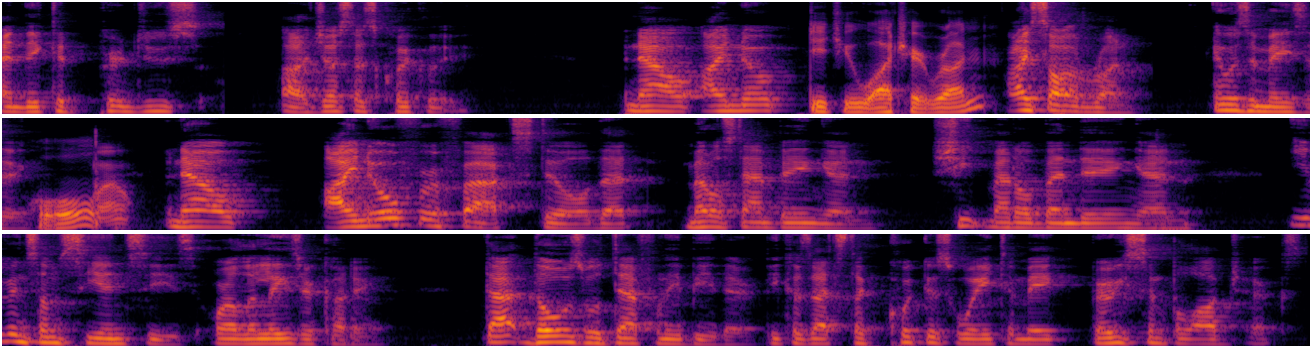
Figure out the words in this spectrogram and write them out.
and they could produce uh, just as quickly. Now I know Did you watch it run? I saw it run. It was amazing. Oh, Wow. Now, I know for a fact still that metal stamping and sheet metal bending and even some CNCs or laser cutting, that those will definitely be there because that's the quickest way to make very simple objects.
